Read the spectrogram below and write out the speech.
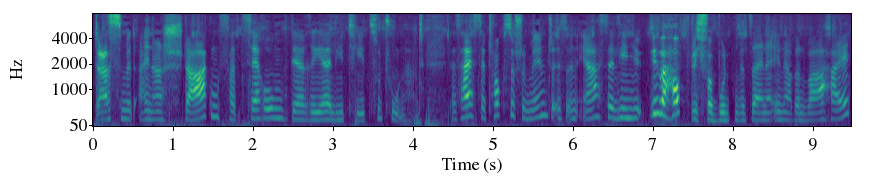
das mit einer starken Verzerrung der Realität zu tun hat. Das heißt, der toxische Mensch ist in erster Linie überhaupt nicht verbunden mit seiner inneren Wahrheit,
